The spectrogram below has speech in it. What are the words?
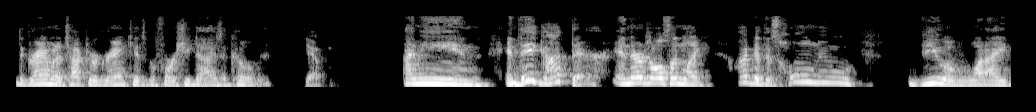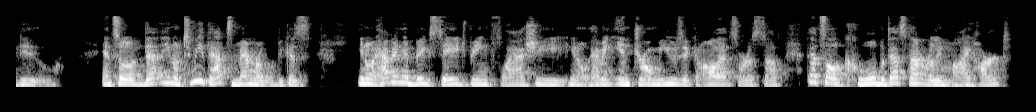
the grandma to talk to her grandkids before she dies of COVID. Yep. I mean, and they got there, and there's all of a sudden like I've got this whole new view of what I do, and so that you know to me that's memorable because you know, having a big stage, being flashy, you know, having intro music and all that sort of stuff, that's all cool, but that's not really my heart.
